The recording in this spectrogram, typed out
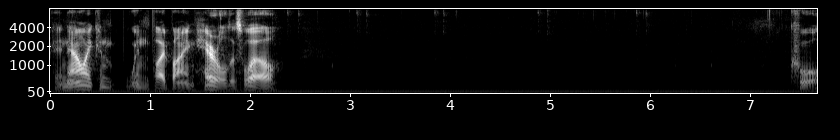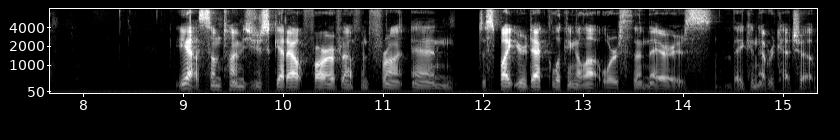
Okay, now I can win by buying herald as well. Cool. Yeah, sometimes you just get out far enough in front and despite your deck looking a lot worse than theirs, they can never catch up.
